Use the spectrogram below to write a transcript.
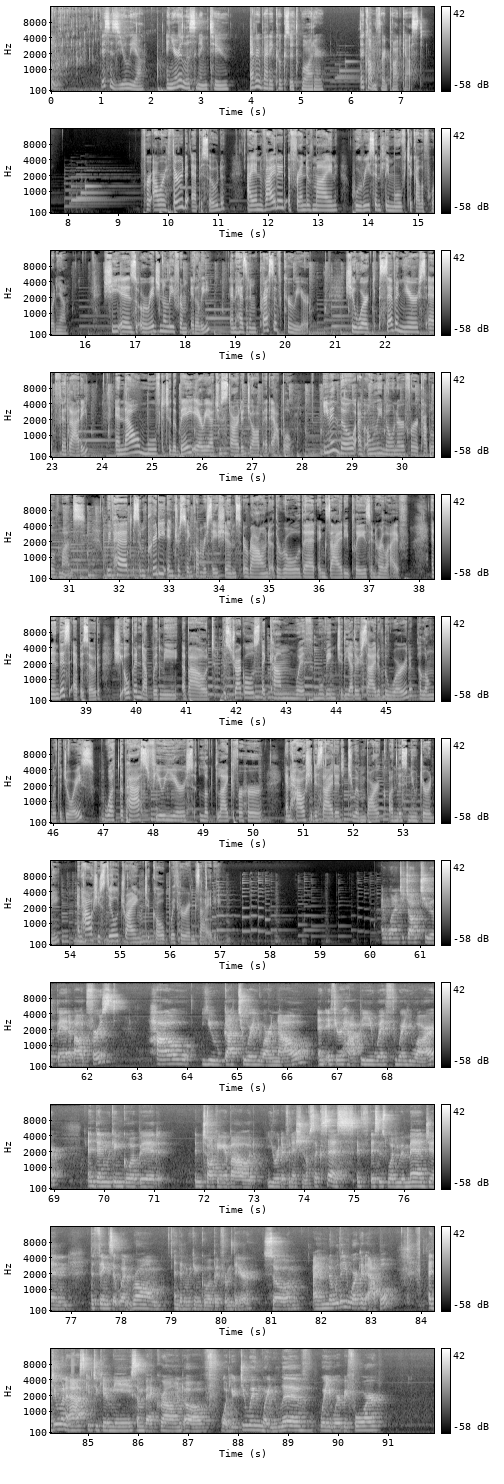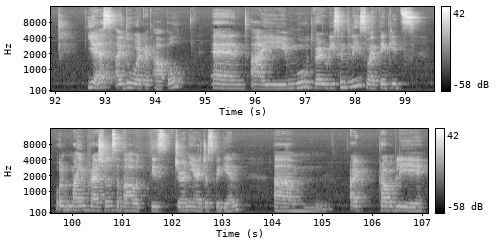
Hi, this is Julia, and you're listening to Everybody Cooks with Water, the Comfort Podcast. For our third episode, I invited a friend of mine who recently moved to California. She is originally from Italy and has an impressive career. She worked seven years at Ferrari and now moved to the Bay Area to start a job at Apple. Even though I've only known her for a couple of months, we've had some pretty interesting conversations around the role that anxiety plays in her life. And in this episode, she opened up with me about the struggles that come with moving to the other side of the world, along with the joys, what the past few years looked like for her, and how she decided to embark on this new journey, and how she's still trying to cope with her anxiety. I wanted to talk to you a bit about first how you got to where you are now and if you're happy with where you are. And then we can go a bit in talking about your definition of success, if this is what you imagine, the things that went wrong, and then we can go a bit from there. So I know that you work at Apple. I do want to ask you to give me some background of what you're doing, where you live, where you were before. Yes, I do work at Apple and I moved very recently, so I think it's my impressions about this journey I just began. Um, I probably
